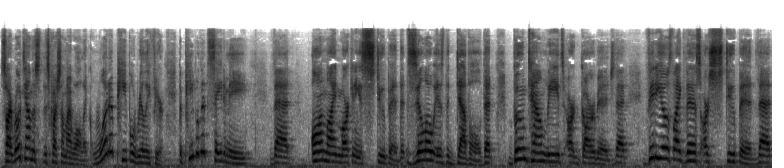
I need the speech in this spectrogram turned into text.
So I wrote down this, this question on my wall like, what do people really fear? The people that say to me that online marketing is stupid, that Zillow is the devil, that Boomtown leads are garbage, that videos like this are stupid, that,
